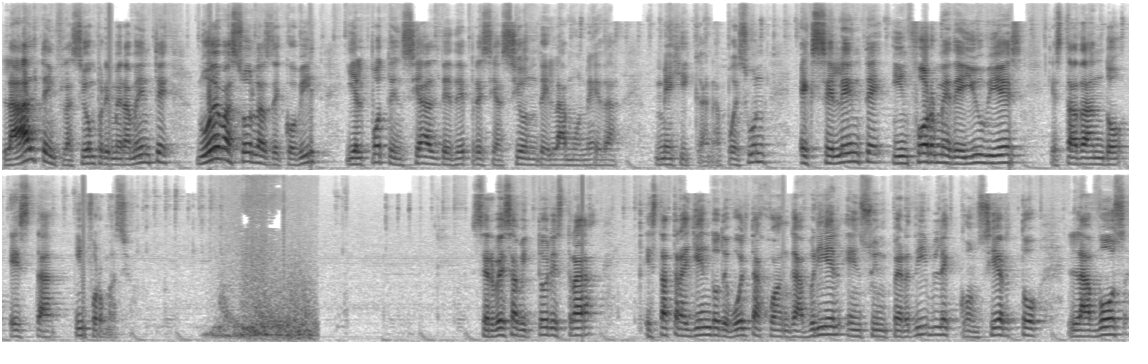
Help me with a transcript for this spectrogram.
La alta inflación primeramente, nuevas olas de COVID y el potencial de depreciación de la moneda mexicana. Pues un excelente informe de UBS que está dando esta información. Cerveza Victoria está, trayendo de vuelta a Juan Gabriel en su imperdible concierto La Voz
